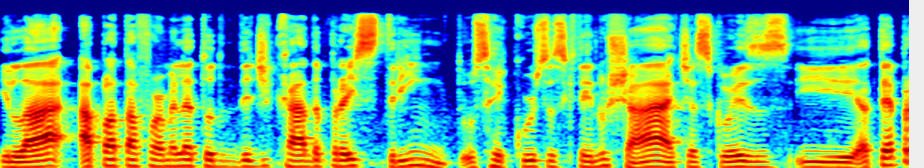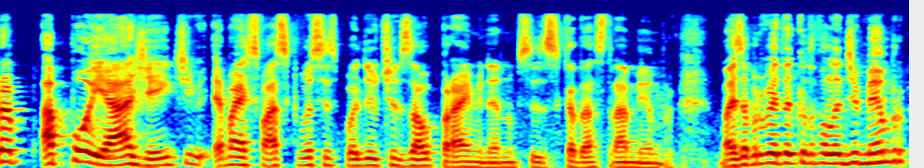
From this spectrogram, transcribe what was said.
E lá a plataforma é toda dedicada para stream, os recursos que tem no chat, as coisas. E até para apoiar a gente é mais fácil que vocês podem utilizar o Prime, né? Não precisa se cadastrar membro. Mas aproveitando que eu tô falando de membro,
